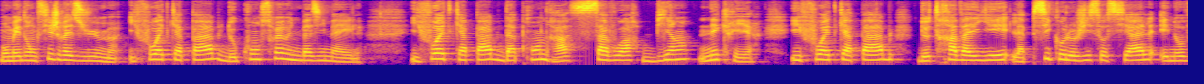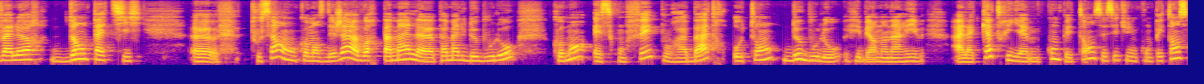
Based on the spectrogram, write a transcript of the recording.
Bon, mais donc si je résume, il faut être capable de construire une base email. Il faut être capable d'apprendre à savoir bien écrire. Il faut être capable de travailler la psychologie sociale et nos valeurs d'empathie. Euh, tout ça, on commence déjà à avoir pas mal, euh, pas mal de boulot. Comment est-ce qu'on fait pour abattre autant de boulot? Eh bien, on en arrive à la quatrième compétence, et c'est une compétence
